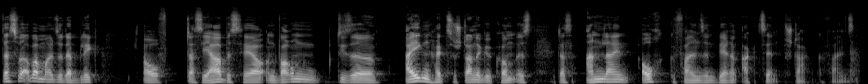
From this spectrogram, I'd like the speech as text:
Das war aber mal so der Blick auf das Jahr bisher und warum diese Eigenheit zustande gekommen ist, dass Anleihen auch gefallen sind, während Aktien stark gefallen sind.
